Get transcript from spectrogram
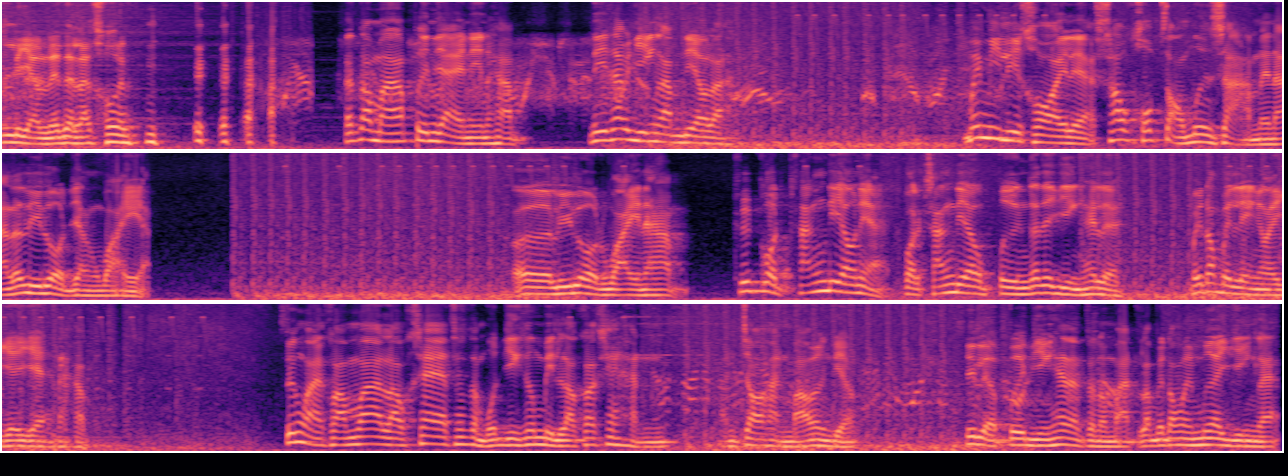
ตรเหลี่ยมเลยแต่ละคนแล้วต่อมาปืนใหญ่นี่นะครับ นี่ถ้ายิงลำเดียวล่ะ ไม่มีรีคอยล์เลยอะเข้าครบสองหมื่นสามเลยนะ แล้วรีโหลดอย่างไวอะ เออรีโหลดไวนะครับ คือกดครั้งเดียวเนี่ย กดครั้งเดียวปืนก็จะยิงให้เลย ไม่ต้องไปเล็งอะไรเยอะแยะนะครับ ซึ่งหมายความว่าเราแค่ถ้าสมมติยิงเครื่องบินเราก็แค่หัน หันจอหันเมาส์อย่างเดียว ที่เหลือปืนยิงให้อัตโนมัติ เราไม่ต้องไปเมื่อยยิงแล้ว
